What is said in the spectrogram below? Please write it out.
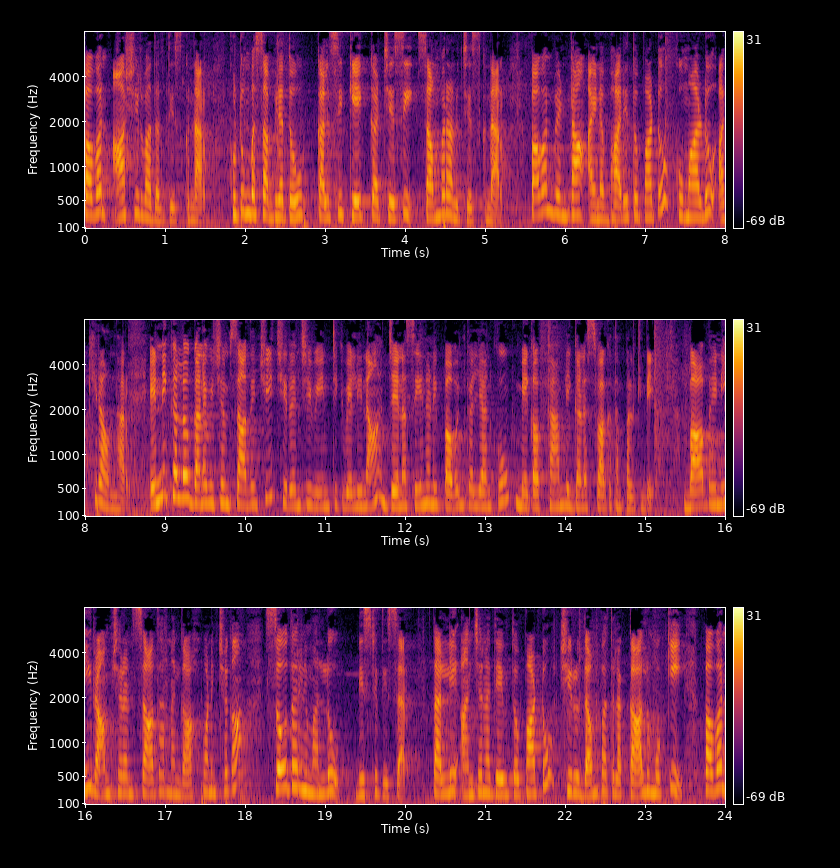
పవన్ ఆశీర్వాదాలు తీసుకున్నారు. కుటుంబ సభ్యులతో కలిసి కేక్ కట్ చేసి సంబరాలు చేసుకున్నారు. పవన్ వెంట ఆయన భార్యతో పాటు కుమారుడు అఖిరా ఉన్నారు. ఎన్నికల్లో ఘన విజయం సాధించి చిరంజీవి ఇంటికి వెళ్ళిన జనసేనని పవన్ కళ్యాణ్కు మెగా ఫ్యామిలీ ఘన స్వాగతం పలికింది. బాబాయ్ని రామ్ చరణ్ సాధారణంగా ఆహ్వానించగా సోదరిని మల్లు దిష్టి తీశారు. తల్లి అంజనాదేవితో పాటు చిరు దంపతుల కాలు మొక్కి పవన్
